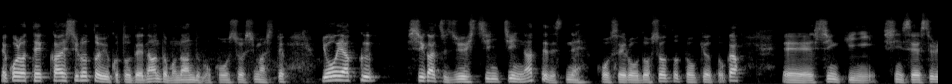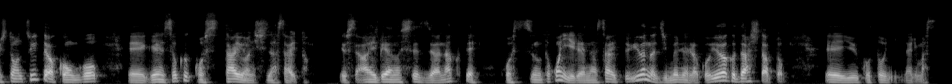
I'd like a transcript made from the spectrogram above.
でこれを撤回しろということで何度も何度も交渉しまして、ようやく4月17日になってですね、厚生労働省と東京都が、えー、新規に申請する人については今後、えー、原則個室対応にしなさいと。要するに相部屋の施設ではなくて、個室のところに入れなさいというような事務連絡をようやく出したということになります。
